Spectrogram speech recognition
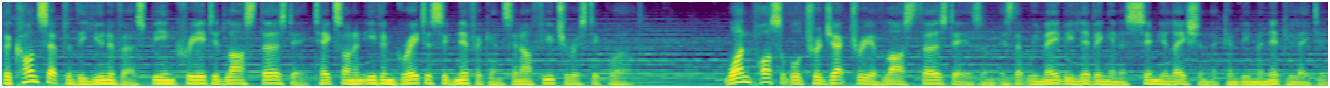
the concept of the universe being created last Thursday takes on an even greater significance in our futuristic world. One possible trajectory of last Thursdayism is that we may be living in a simulation that can be manipulated,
